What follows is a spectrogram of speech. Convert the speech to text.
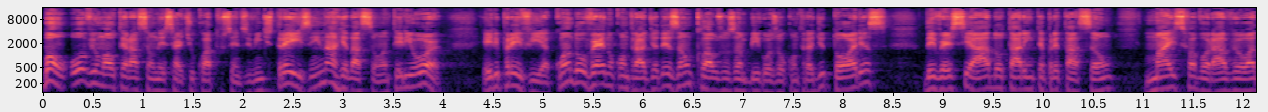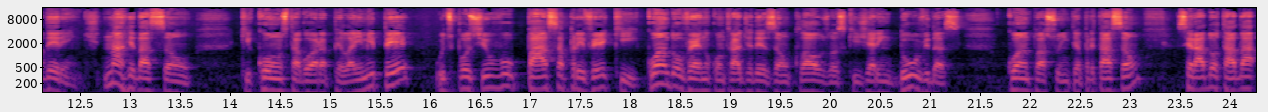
Bom, houve uma alteração nesse artigo 423 e na redação anterior ele previa: quando houver no contrato de adesão cláusulas ambíguas ou contraditórias, dever-se-á adotar a interpretação mais favorável ao aderente. Na redação que consta agora pela MP, o dispositivo passa a prever que, quando houver no contrato de adesão cláusulas que gerem dúvidas quanto à sua interpretação, será adotada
